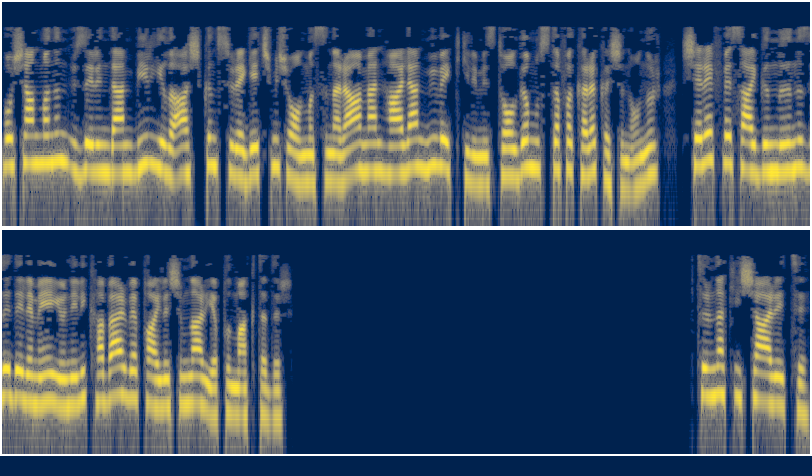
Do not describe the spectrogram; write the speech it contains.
Boşanmanın üzerinden bir yılı aşkın süre geçmiş olmasına rağmen halen müvekkilimiz Tolga Mustafa Karakaş'ın onur, şeref ve saygınlığını zedelemeye yönelik haber ve paylaşımlar yapılmaktadır. Tırnak işareti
